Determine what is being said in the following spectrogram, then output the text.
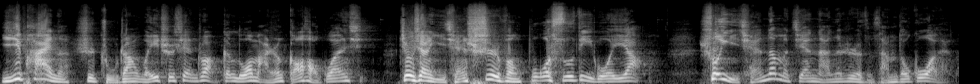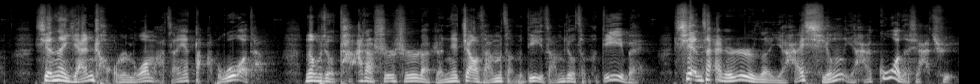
一派呢是主张维持现状，跟罗马人搞好关系，就像以前侍奉波斯帝国一样，说以前那么艰难的日子咱们都过来了，现在眼瞅着罗马咱也打不过他。那不就踏踏实实的，人家叫咱们怎么地，咱们就怎么地呗。现在这日子也还行，也还过得下去。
